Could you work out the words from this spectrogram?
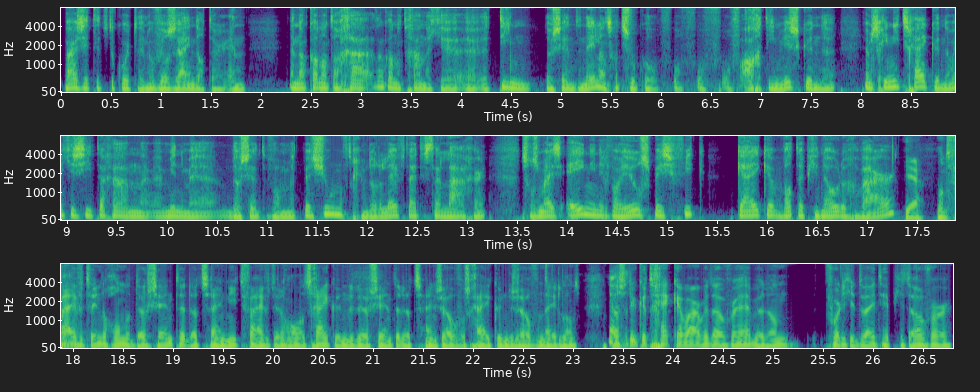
Waar zit het tekort en hoeveel zijn dat er? En, en dan, kan het dan, gaan, dan kan het gaan dat je eh 10 docenten Nederlands gaat zoeken of, of, of, of 18 wiskunde. En misschien niet scheikunde, want je ziet daar gaan eh, minder docenten van met pensioen of de gemiddelde leeftijd is daar lager. Dus volgens mij is één in ieder geval heel specifiek kijken wat heb je nodig waar. Ja, want 2500 docenten, dat zijn niet 2500 scheikundedocenten. Dat zijn zoveel scheikunde, zoveel Nederlands. dat is natuurlijk het gekke waar we het over hebben. Dan, voordat je het weet, heb je het over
